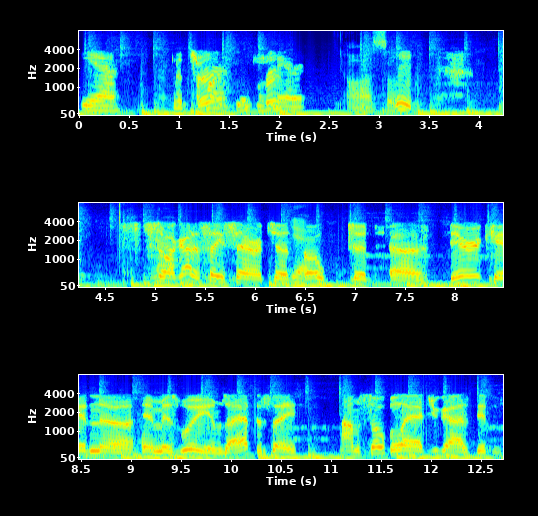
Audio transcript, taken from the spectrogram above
yeah, That's of right. course, looking Right. married. Awesome. So I gotta say, Sarah, to Yeah. oh, to uh, Derek and uh, and Ms. Williams, I have to say, I'm so glad you guys didn't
